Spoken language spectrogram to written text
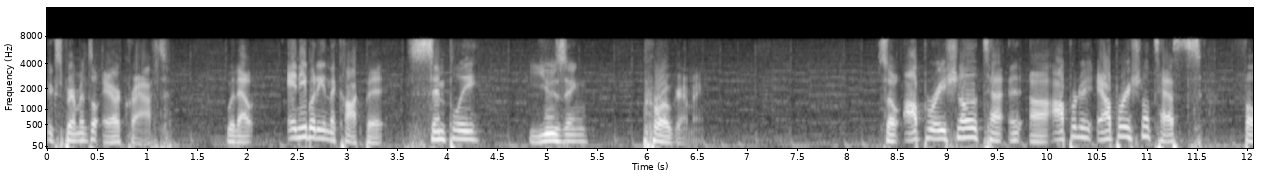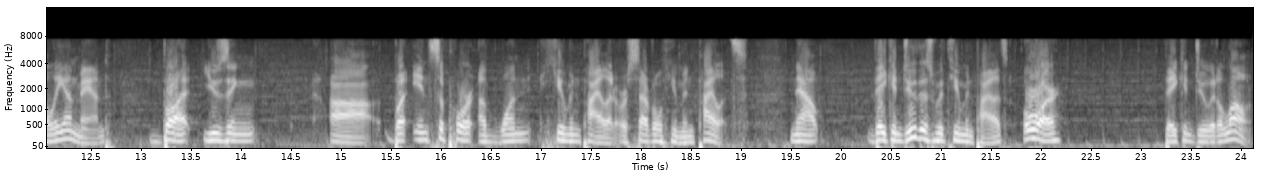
experimental aircraft, without anybody in the cockpit, simply using programming. So operational te- uh, oper- operational tests fully unmanned, but using uh, but in support of one human pilot or several human pilots. Now, they can do this with human pilots, or they can do it alone.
